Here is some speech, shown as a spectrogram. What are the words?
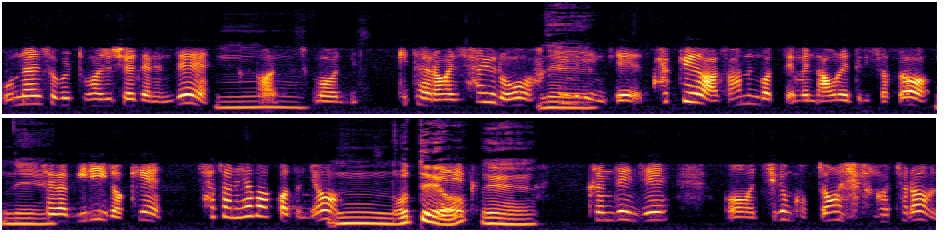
온라인 수업을 도와주셔야 되는데, 음, 어, 뭐, 기타 여러 가지 사유로 학생들이 네. 이제 학교에 와서 하는 것 때문에 나온 애들이 있어서 네. 제가 미리 이렇게 사전에 해봤거든요. 음, 어때요? 예. 예. 그런데 이제, 어, 지금 걱정하시는 것처럼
